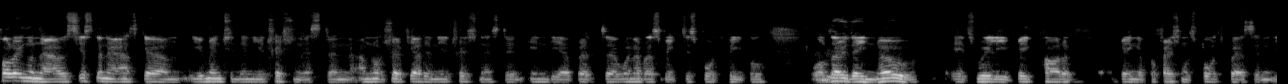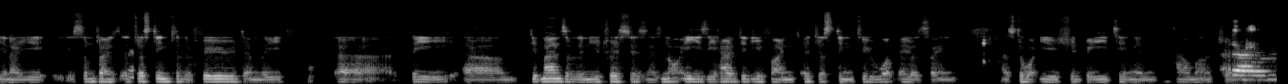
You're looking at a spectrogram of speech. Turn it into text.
following on that, I was just going to ask. Um, you mentioned a nutritionist, and I'm not sure if you had a nutritionist in India, but uh, whenever I speak to sports people, mm-hmm. although they know it's really a big part of being a professional sports person, you know, you, you sometimes adjusting to the food and the uh, the um, demands of the nutritionist is not easy. How did you find adjusting to what they were saying as to what you should be eating and how much? Um,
